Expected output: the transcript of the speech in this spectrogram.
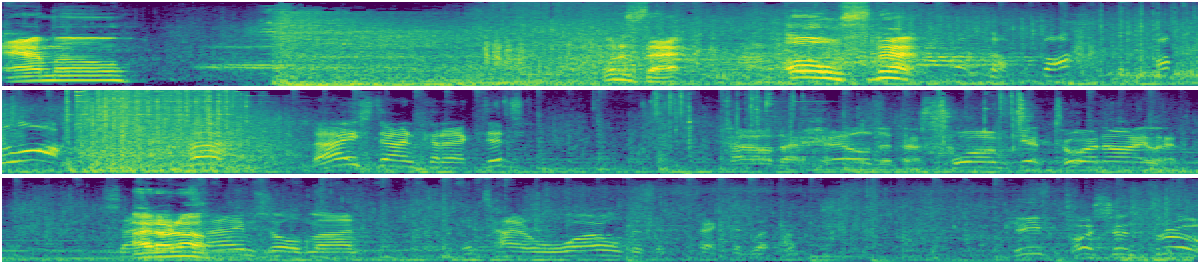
ammo. What is that? Oh snap! What the fuck? A block! Ha! I stand corrected. How the hell did the swarm get to an island? I don't know. Times, old man. Entire world is infected with them. Keep pushing through.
